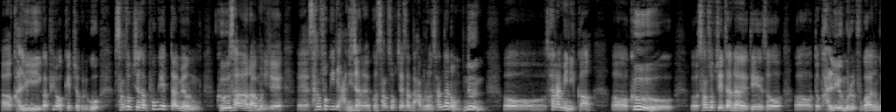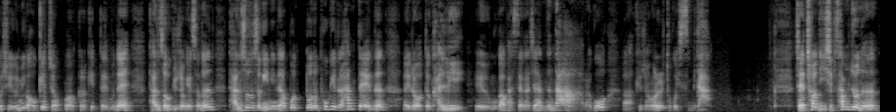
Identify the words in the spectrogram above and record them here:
어, 관리가 필요 없겠죠. 그리고 상속 재산 포기했다면 그 사람은 이제 에, 상속인이 아니잖아요. 그 상속 재산과 아무런 상관없는 어 사람이니까 어그 어, 상속 재산에 대해서 어, 어떤 관리 의무를 부과하는 것이 의미가 없겠죠. 어, 그렇기 때문에 단서 규정에서는 단순 승인이나 또는 포기를 한 때에는 이런 어떤 관리 의무가 발생하지 않는다라고 어, 규정을 두고 있습니다. 제1023조는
